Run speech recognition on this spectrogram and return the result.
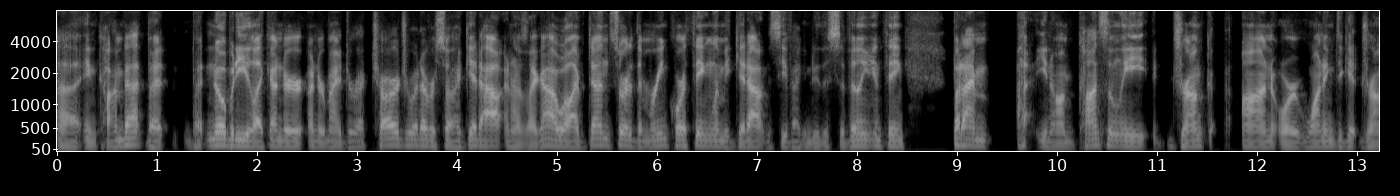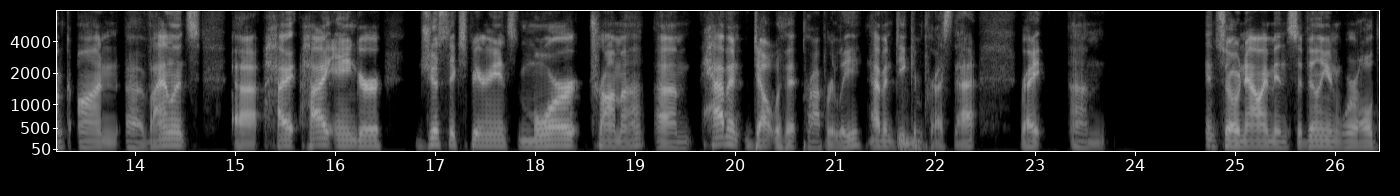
uh, in combat, but but nobody like under under my direct charge or whatever. So I get out and I was like, oh well, I've done sort of the Marine Corps thing. Let me get out and see if I can do the civilian thing. But I'm you know I'm constantly drunk on or wanting to get drunk on uh, violence, uh, high high anger. Just experienced more trauma. Um, haven't dealt with it properly. Haven't mm-hmm. decompressed that. Right. Um, and so now I'm in civilian world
